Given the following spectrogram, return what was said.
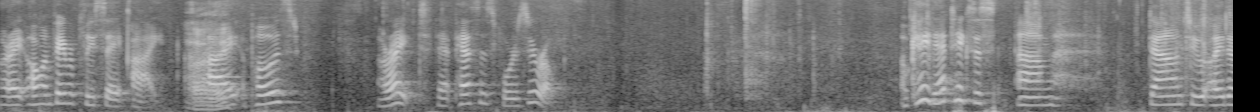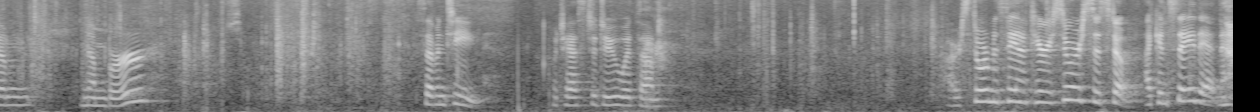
All right, all in favor, please say aye. Aye. Opposed? All right, that passes 4-0. Okay, that takes us um, down to item number 17, which has to do with um, our storm and sanitary sewer system. I can say that now.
